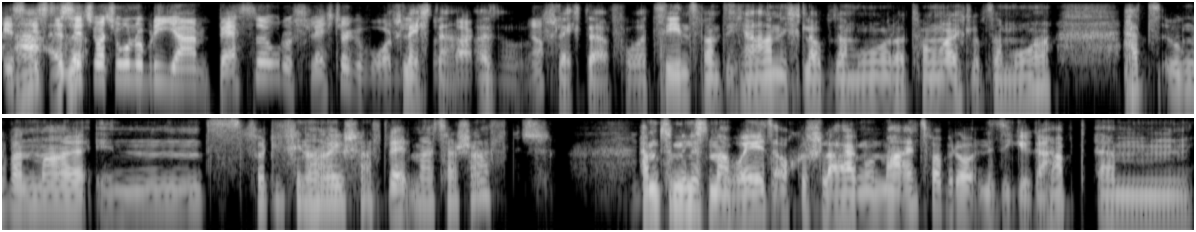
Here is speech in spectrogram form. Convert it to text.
ist, ah, ist, die also, Situation über die Jahre besser oder schlechter geworden? Schlechter, also ja? schlechter. Vor 10, 20 Jahren, ich glaube Samoa oder Tonga, ich glaube Samoa, hat es irgendwann mal ins Viertelfinale geschafft, Weltmeisterschaft. Mhm. Haben zumindest mal Wales auch geschlagen und mal ein, zwei bedeutende Siege gehabt ähm,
